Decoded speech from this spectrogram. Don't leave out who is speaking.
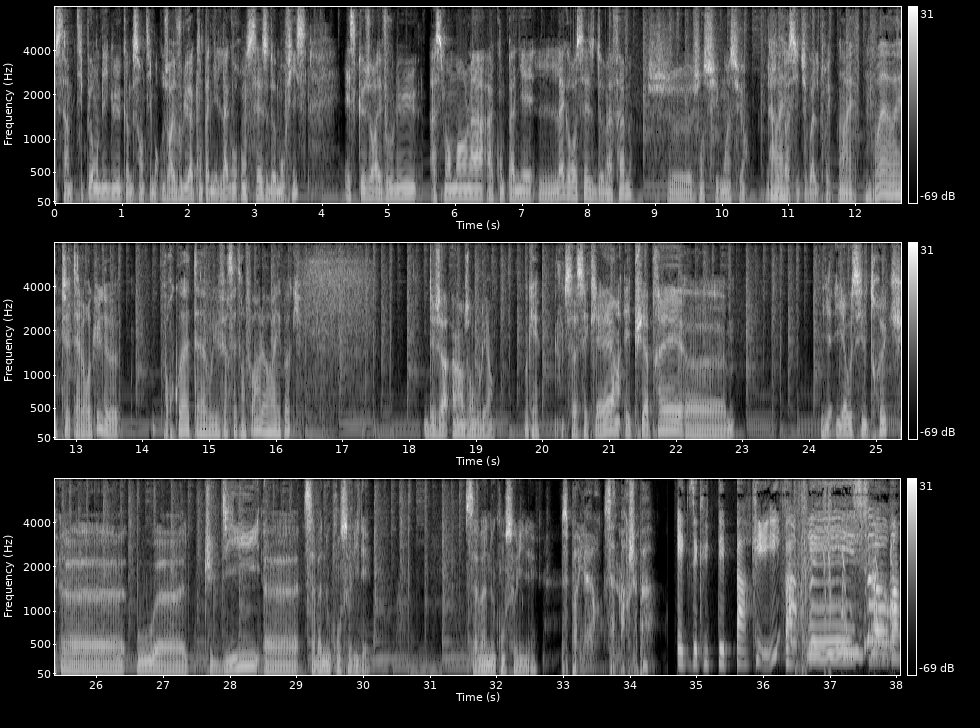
Speaker 1: C'est un petit peu ambigu comme sentiment. J'aurais voulu accompagner la grossesse de mon fils. Est-ce que j'aurais voulu à ce moment-là accompagner la grossesse de ma femme? Je- J'en suis moins sûr. Je
Speaker 2: Ah
Speaker 1: sais
Speaker 2: ouais.
Speaker 1: pas si tu vois le truc.
Speaker 2: Ouais, ouais, ouais. Tu as le recul de pourquoi t'as voulu faire cet enfant alors à l'époque?
Speaker 1: Déjà, un, j'en voulais un.
Speaker 2: Ok.
Speaker 1: Ça, c'est clair. Et puis après, euh, il y, a- il y a aussi le truc euh, où euh, tu te dis, euh, ça va nous consolider. Ça va nous consolider.
Speaker 2: Spoiler, ça ne marche pas.
Speaker 3: Exécuté par qui Fabrice Florent.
